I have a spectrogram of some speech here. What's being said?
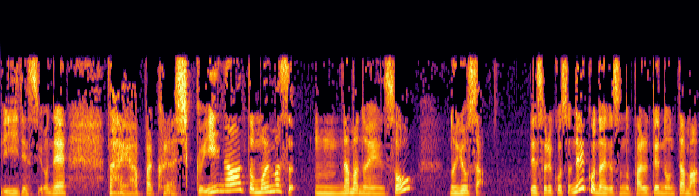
いいですよね。だからやっぱりクラシックいいなと思います。うん、生の演奏の良さ。で、それこそね、この間そのパルテノン玉、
